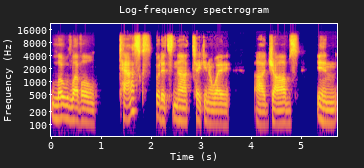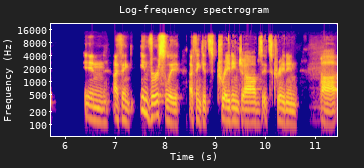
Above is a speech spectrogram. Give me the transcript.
low level tasks, but it's not taking away uh, jobs. In in I think inversely, I think it's creating jobs. It's creating uh,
